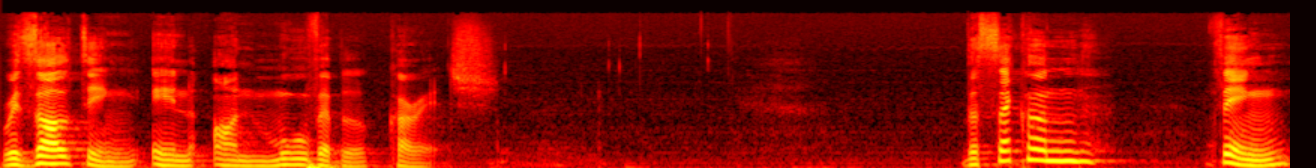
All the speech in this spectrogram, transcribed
resulting in unmovable courage. The second thing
